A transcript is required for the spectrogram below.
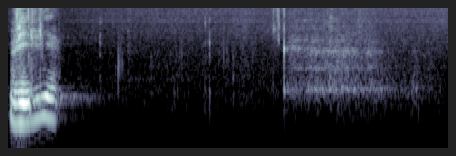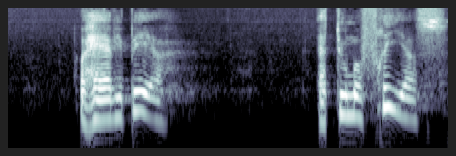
vilje. Og Herre, vi beder, at du må fri os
